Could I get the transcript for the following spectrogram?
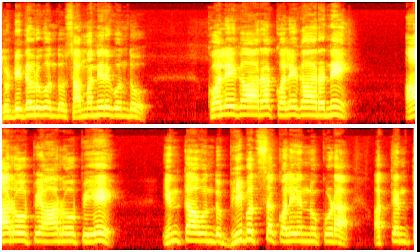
ದುಡ್ಡಿದ್ದವ್ರಿಗೊಂದು ಸಾಮಾನ್ಯರಿಗೊಂದು ಕೊಲೆಗಾರ, ಕೊಲೆಗಾರನೇ, ಆರೋಪಿ, ಆರೋಪಿಯೇ, ಇಂಥ ಒಂದು ಭೀಭತ್ಸ ಕೊಲೆಯನ್ನು ಕೂಡ ಅತ್ಯಂತ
